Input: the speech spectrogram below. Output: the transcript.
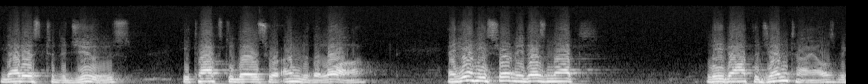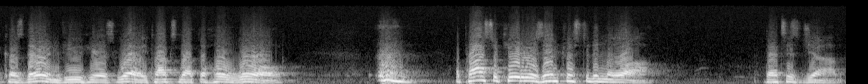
that is to the Jews. He talks to those who are under the law, and yet he certainly does not leave out the Gentiles because they're in view here as well. He talks about the whole world. A prosecutor is interested in the law. That's his job.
